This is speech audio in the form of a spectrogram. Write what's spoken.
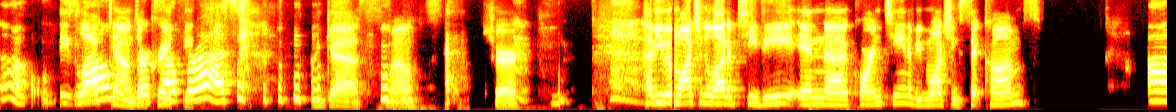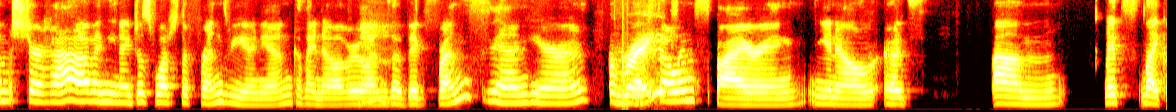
oh, These well, lockdowns are crazy. for us. I guess. Well, sure. Have you been watching a lot of TV in uh, quarantine? Have you been watching sitcoms? Um, sure have. I mean, I just watched the Friends reunion because I know everyone's a big Friends fan here. They're right. so inspiring. You know, it's um it's like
